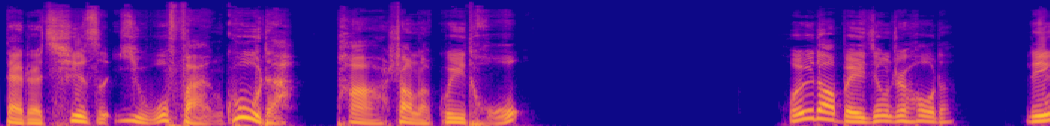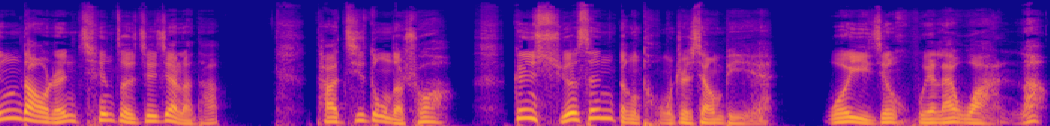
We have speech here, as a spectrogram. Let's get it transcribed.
带着妻子义无反顾地踏上了归途。回到北京之后呢？领导人亲自接见了他，他激动地说：“跟学森等同志相比，我已经回来晚了。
